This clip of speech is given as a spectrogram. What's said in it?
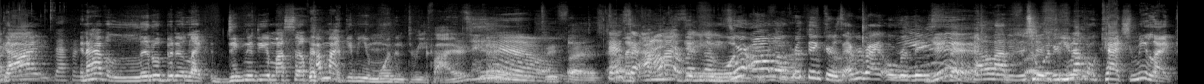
a guy Definitely. and I have a little bit of like dignity in myself, I'm not giving you more than three fires. Yeah, three fires. That's Like I'm not giving you more. We're than all three fires. overthinkers. Everybody overthinks Yeah. the hell out of this shit. you're not gonna catch me like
